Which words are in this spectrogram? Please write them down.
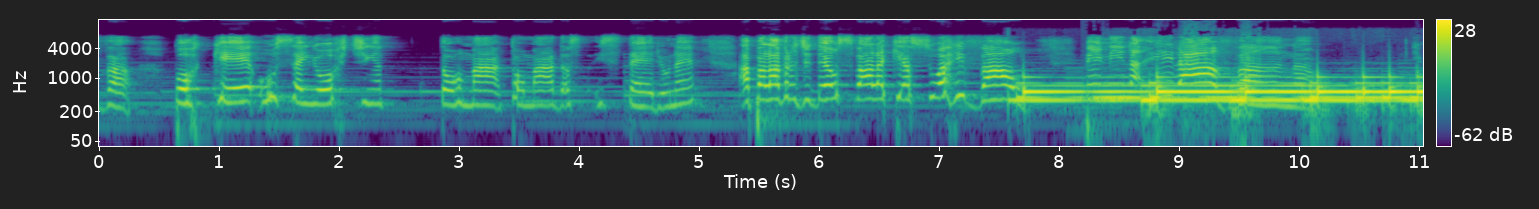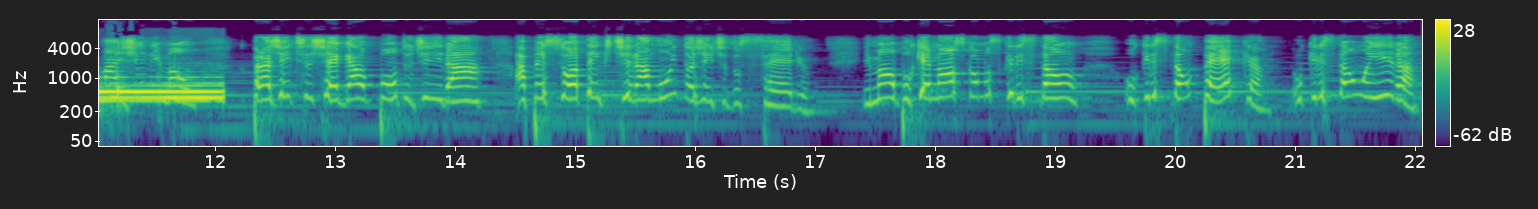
irava, porque o Senhor tinha tomar, tomada estéreo, né? A palavra de Deus fala que a sua rival, Penina, irava Ana. Imagina, irmão, para a gente chegar ao ponto de irar, a pessoa tem que tirar muito a gente do sério. Irmão, porque nós, como os cristãos, o cristão peca, o cristão ira.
